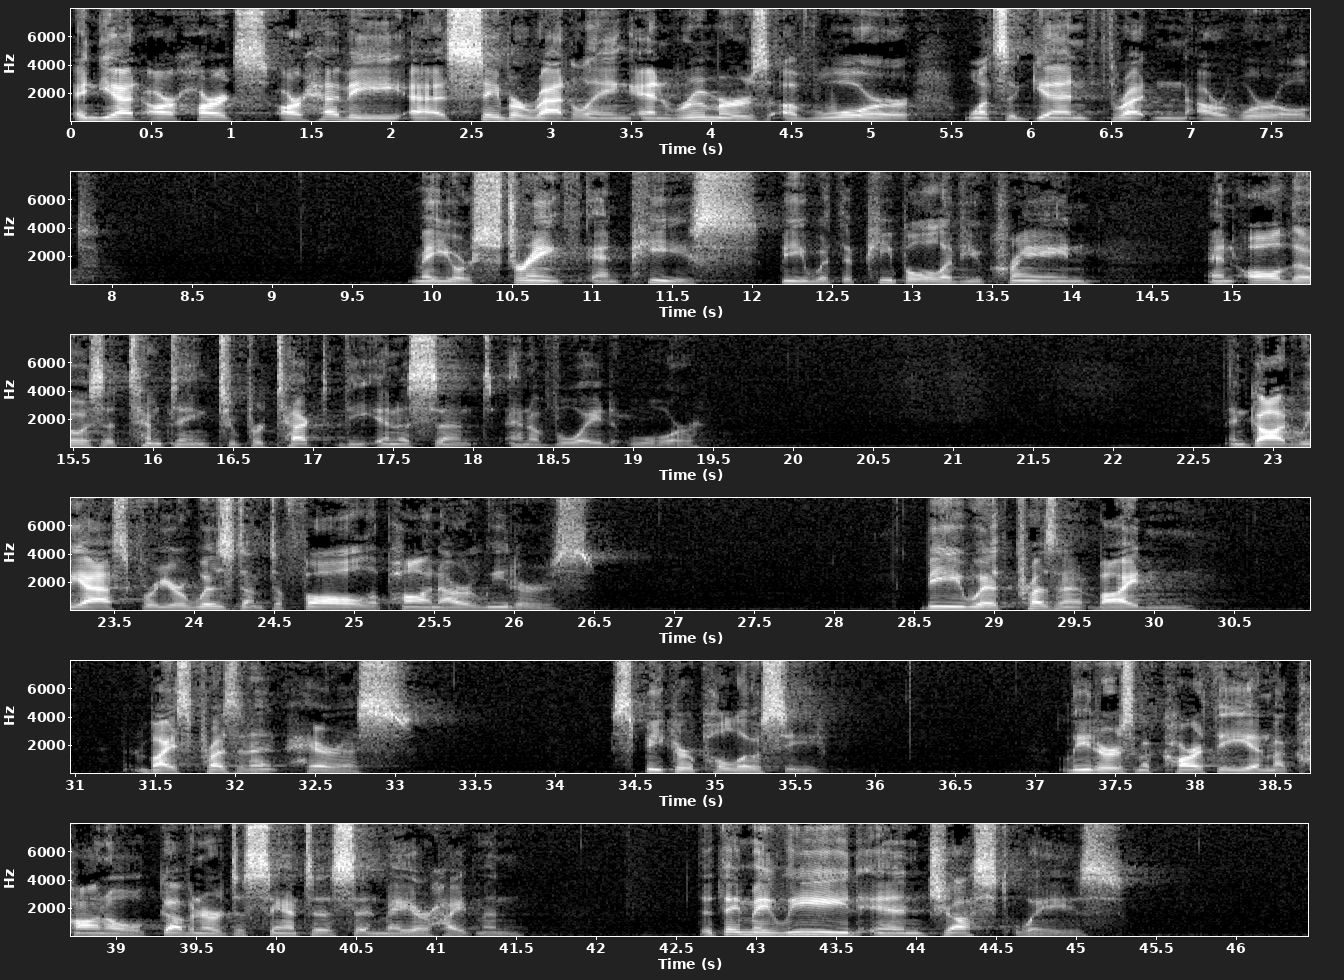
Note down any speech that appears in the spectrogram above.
And yet, our hearts are heavy as saber rattling and rumors of war once again threaten our world. May your strength and peace be with the people of Ukraine and all those attempting to protect the innocent and avoid war. And God, we ask for your wisdom to fall upon our leaders. Be with President Biden, Vice President Harris, Speaker Pelosi, leaders McCarthy and McConnell, Governor DeSantis, and Mayor Heitmann that they may lead in just ways,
